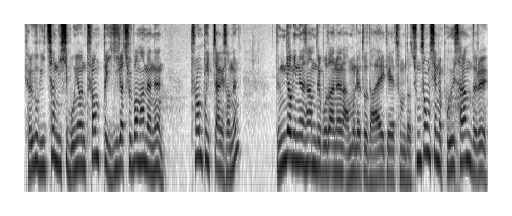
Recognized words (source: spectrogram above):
결국 2025년 트럼프 2기가 출범하면은 트럼프 입장에서는 능력 있는 사람들보다는 아무래도 나에게 좀 더 충성심을 보일 사람들을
